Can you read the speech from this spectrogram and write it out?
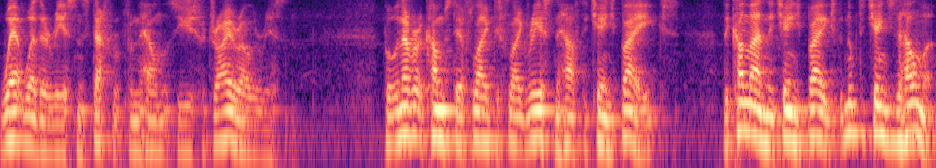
wet weather racing is different from the helmets you use for dry weather racing. But whenever it comes to a flag to flag race and they have to change bikes, they come in and they change bikes, but nobody changes the helmet.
